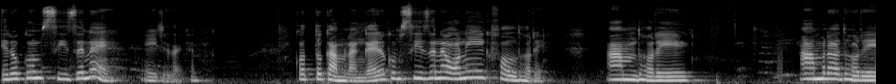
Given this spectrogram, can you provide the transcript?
এরকম সিজনে, এই যে দেখেন, কত কামরাঙ্গা। এরকম সিজনে অনেক ফল ধরে। আম ধরে, আমড়া ধরে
